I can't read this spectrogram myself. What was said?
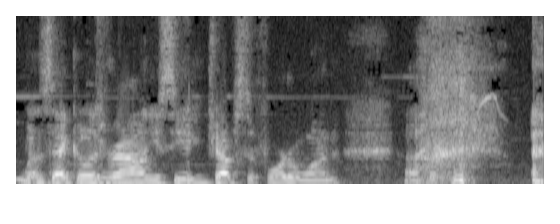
Once that goes round, you see he drops to four to one. Uh,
